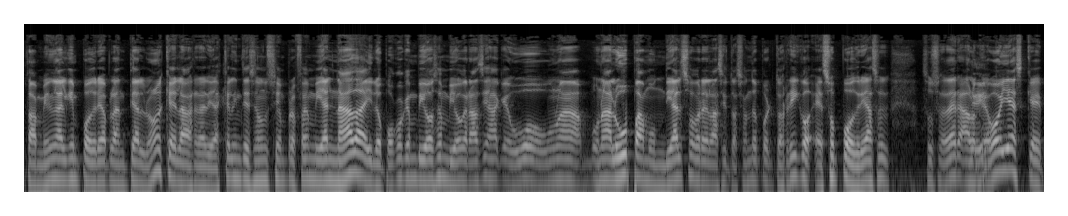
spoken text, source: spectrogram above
también alguien podría plantearlo. No, es que la realidad es que la intención siempre fue enviar nada y lo poco que envió se envió gracias a que hubo una, una lupa mundial sobre la situación de Puerto Rico. Eso podría su- suceder. A lo que voy es que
